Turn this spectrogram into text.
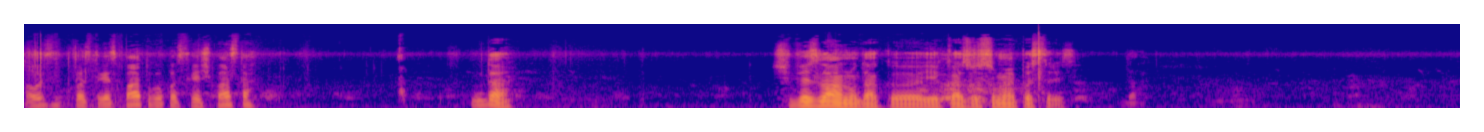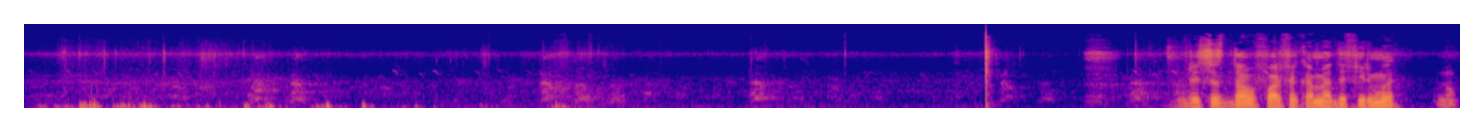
Auzi, păstrez patru, o păstrez și pe asta? Da. Și vezi la anul dacă e cazul să mai păstrezi. Vrei să-ți dau farfeca mea de firmă? Nu.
